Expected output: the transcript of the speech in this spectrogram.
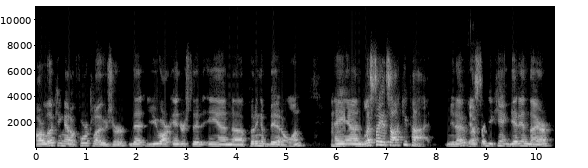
are looking at a foreclosure that you are interested in uh, putting a bid on, mm-hmm. and let's say it's occupied. You know, yep. let's say you can't get in there.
